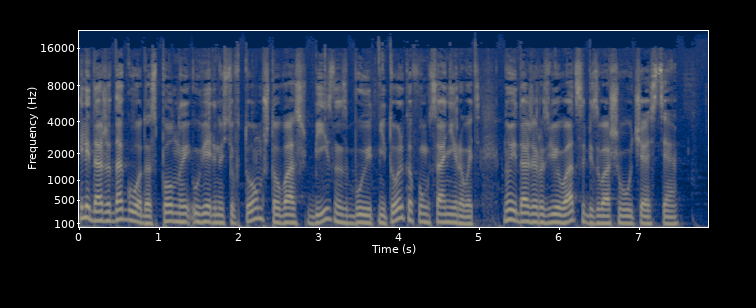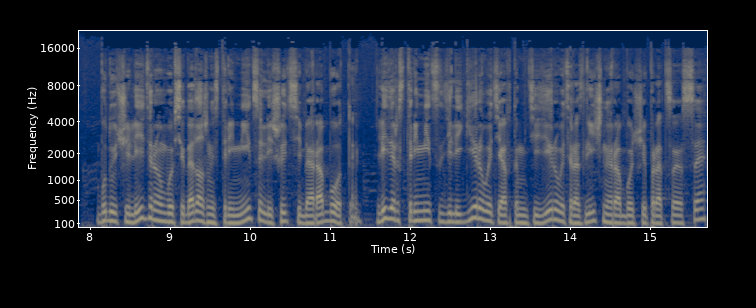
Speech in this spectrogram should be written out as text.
или даже до года с полной уверенностью в том, что ваш бизнес будет не только функционировать, но и даже развиваться без вашего участия. Будучи лидером, вы всегда должны стремиться лишить себя работы. Лидер стремится делегировать и автоматизировать различные рабочие процессы,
